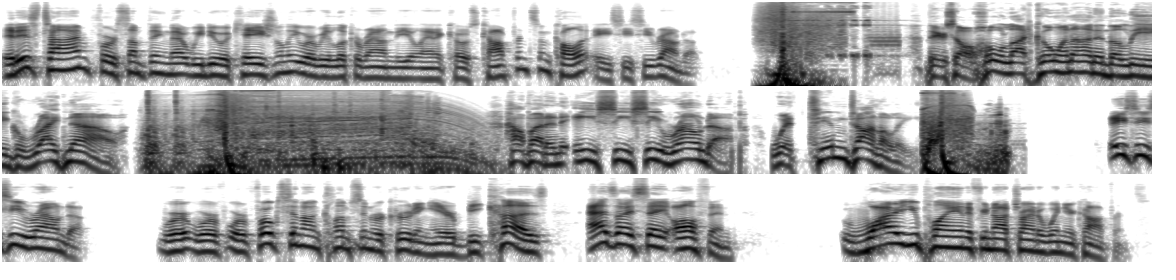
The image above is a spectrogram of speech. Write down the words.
It is time for something that we do occasionally where we look around the Atlantic Coast Conference and call it ACC Roundup. There's a whole lot going on in the league right now. How about an ACC roundup with Tim Donnelly? ACC Roundup. We're, we're, we're focusing on Clemson recruiting here because, as I say often, why are you playing if you're not trying to win your conference?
